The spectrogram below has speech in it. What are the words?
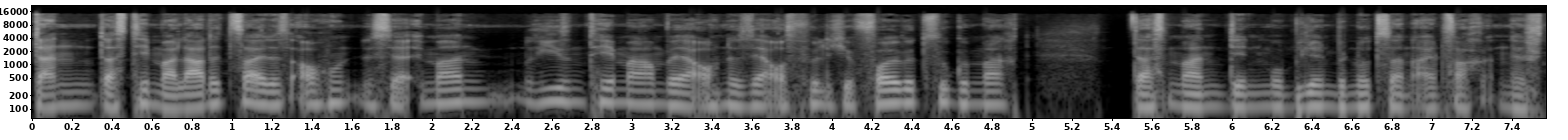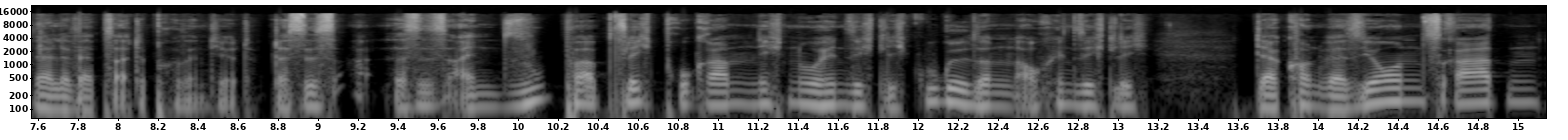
dann das Thema Ladezeit ist auch ist ja immer ein Riesenthema, haben wir ja auch eine sehr ausführliche Folge zugemacht, dass man den mobilen Benutzern einfach eine schnelle Webseite präsentiert. Das ist, das ist ein super Pflichtprogramm, nicht nur hinsichtlich Google, sondern auch hinsichtlich der Konversionsraten,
